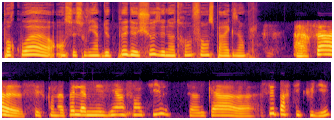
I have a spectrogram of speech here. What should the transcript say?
Pourquoi on se souvient de peu de choses de notre enfance, par exemple? Alors ça, euh, c'est ce qu'on appelle l'amnésie infantile. C'est un cas assez particulier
